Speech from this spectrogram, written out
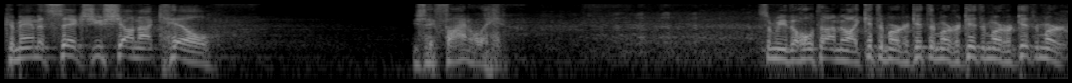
Commandment six, you shall not kill. You say, finally. Some of you the whole time are like, get the murder, get the murder, get the murder, get the murder.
